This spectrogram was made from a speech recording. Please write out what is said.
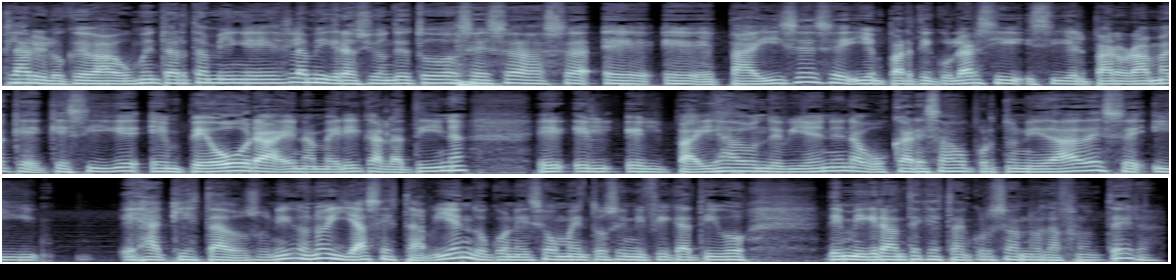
Claro, y lo que va a aumentar también es la migración de todos esos eh, eh, países y en particular si, si el panorama que, que sigue empeora en América Latina, el, el, país a donde vienen a buscar esas oportunidades eh, y es aquí Estados Unidos, ¿no? Y ya se está viendo con ese aumento significativo de migrantes que están cruzando la frontera.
